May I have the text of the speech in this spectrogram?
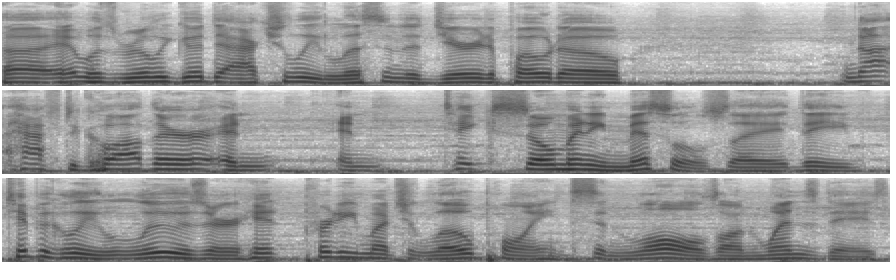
uh, it was really good to actually listen to Jerry Dipoto, not have to go out there and and take so many missiles. They they typically lose or hit pretty much low points and lulls on Wednesdays,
